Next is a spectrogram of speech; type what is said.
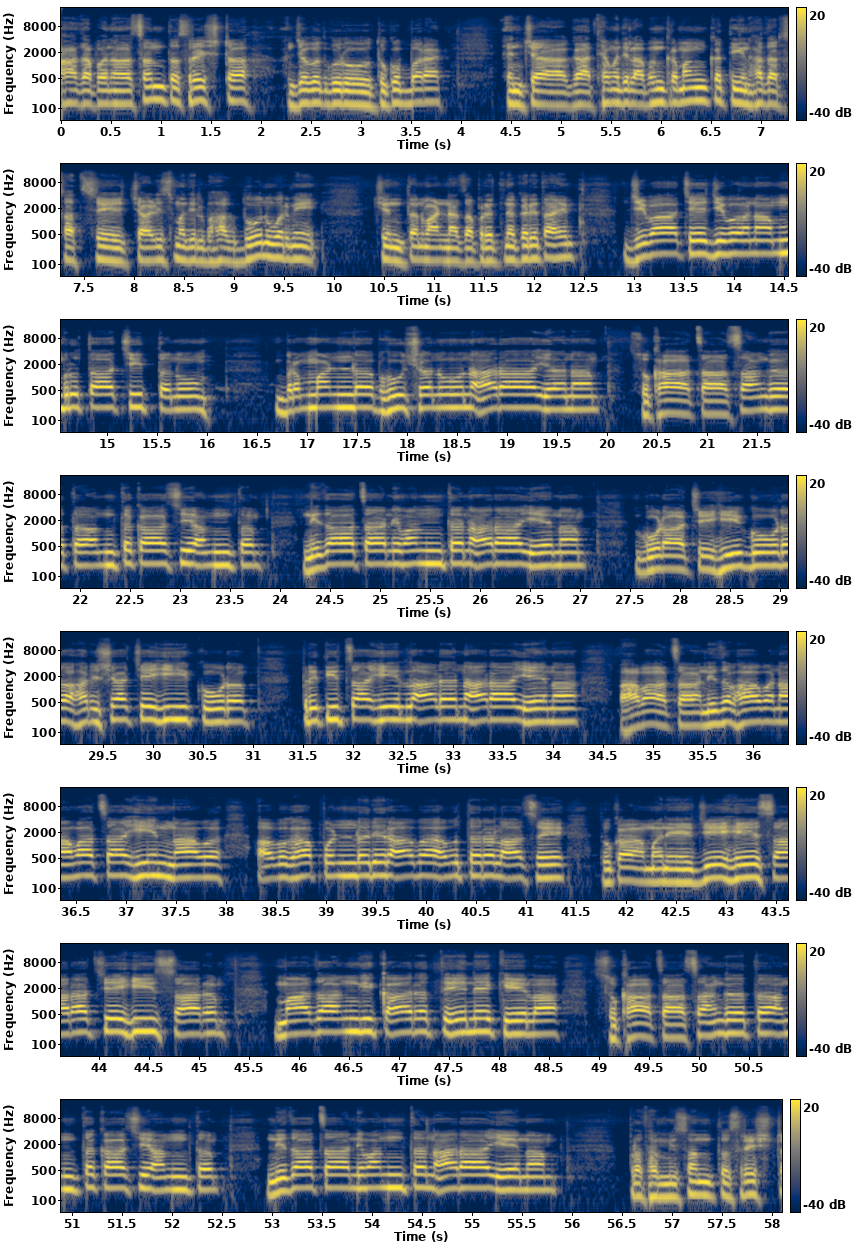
आज आपण संत श्रेष्ठ जगद्गुरू तुकोब्बारा यांच्या गाथ्यामधील अभंग क्रमांक तीन हजार सातशे चाळीसमधील भाग दोनवर मी चिंतन मांडण्याचा प्रयत्न करीत आहे. जीवाचे जीवन अमृताची तनू ब्रह्मांड भूषणू नारायण सुखाचा सांगत अंतकाशी अंत निजाचा निवांत नारायण गोडाचेही गोड हर्षाचेही कोड. प्रीतीचाही लाड नारायण. भावाचा निजभाव नावाचाही नाव. अवघा पंढरी राव अवतरलासे तुका म्हणे जे हे साराचेही सार. माझा अंगीकार तेने केला. सुखाचा सांगत अंतकाशी अंत. निजाचा निवांत नारायण. प्रथम मी संत श्रेष्ठ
